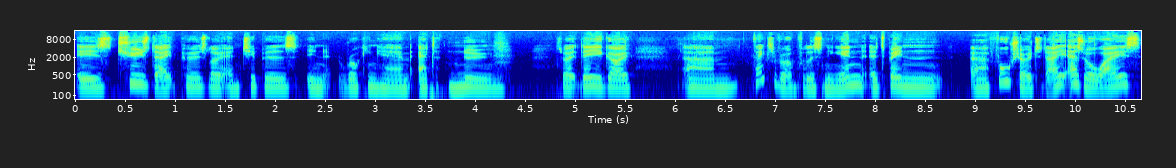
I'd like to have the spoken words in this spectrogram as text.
is Tuesday Purslowe and Chippers in Rockingham at noon. So there you go. Um, thanks everyone for listening in. It's been a full show today, as always.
